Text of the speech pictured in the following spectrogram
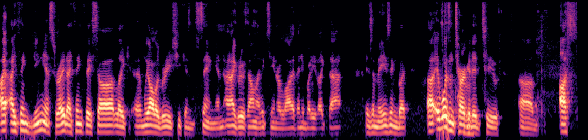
I, I think genius, right? I think they saw like, and we all agree she can sing, and I agree with Alan. I think seeing her live, anybody like that, is amazing. But uh, it wasn't targeted to um, us,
